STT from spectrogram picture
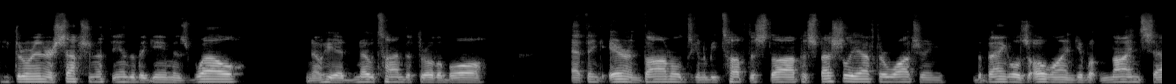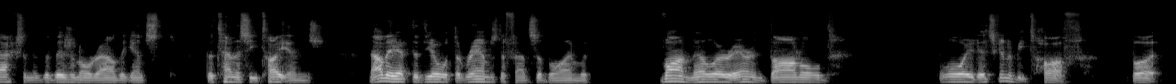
he threw an interception at the end of the game as well. You know, he had no time to throw the ball. I think Aaron Donald's going to be tough to stop, especially after watching the Bengals O line give up nine sacks in the divisional round against the Tennessee Titans. Now they have to deal with the Rams defensive line with Von Miller, Aaron Donald, Floyd. It's going to be tough, but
